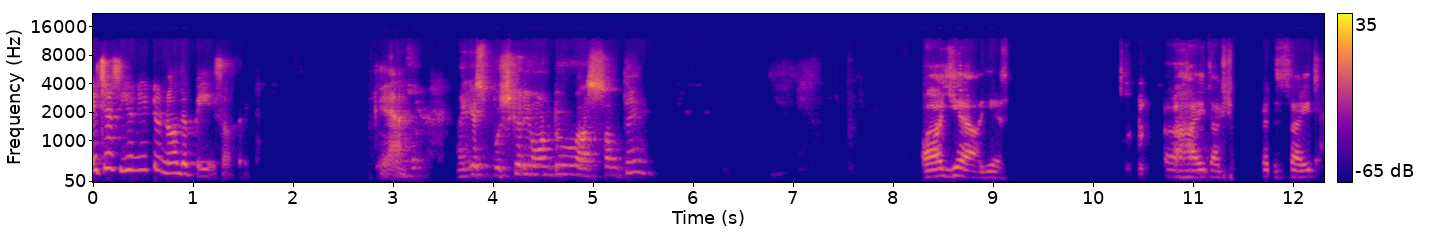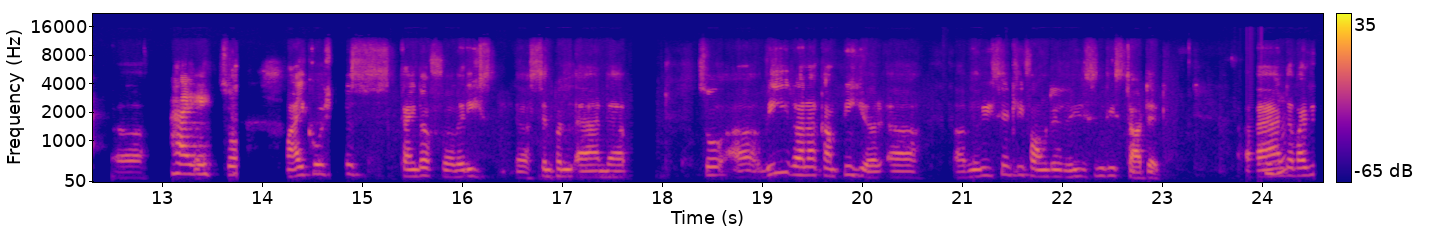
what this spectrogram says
it's just you need to know the base of it yeah I guess Pushkar, you want to ask something? Uh, yeah, yes. Uh, hi, Daksh, this side. Uh, hi so my question is kind of uh, very uh, simple, and uh, so uh, we run a company here. Uh, uh, we recently founded, recently started, and Mhm. while we meet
